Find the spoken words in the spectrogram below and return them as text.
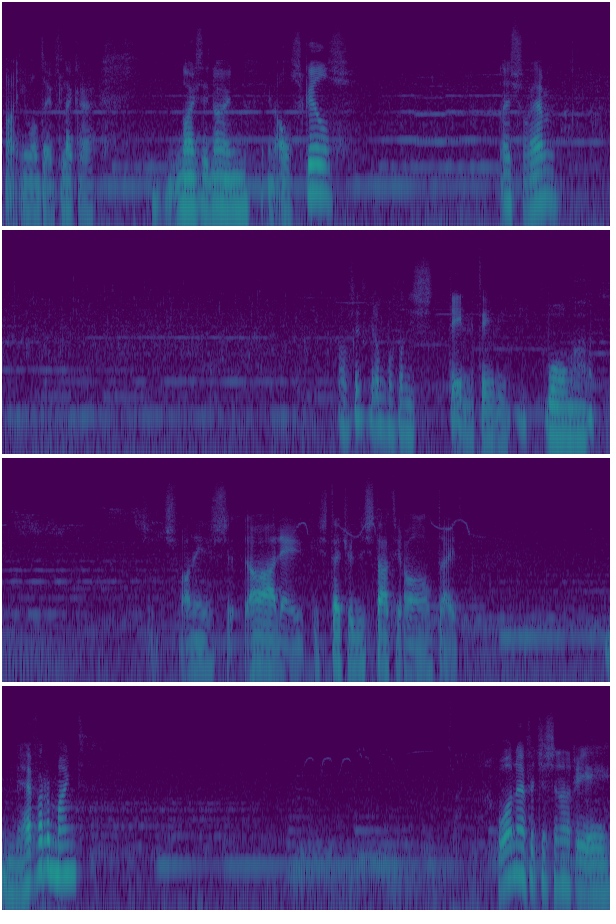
Nou, iemand heeft lekker 99 in alle skills. Dat is voor hem. Oh, zit hier allemaal van die stenen tegen die bomen. Wanneer is Ah nee, die statue die staat hier al altijd. Never mind. Gewoon eventjes een re.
